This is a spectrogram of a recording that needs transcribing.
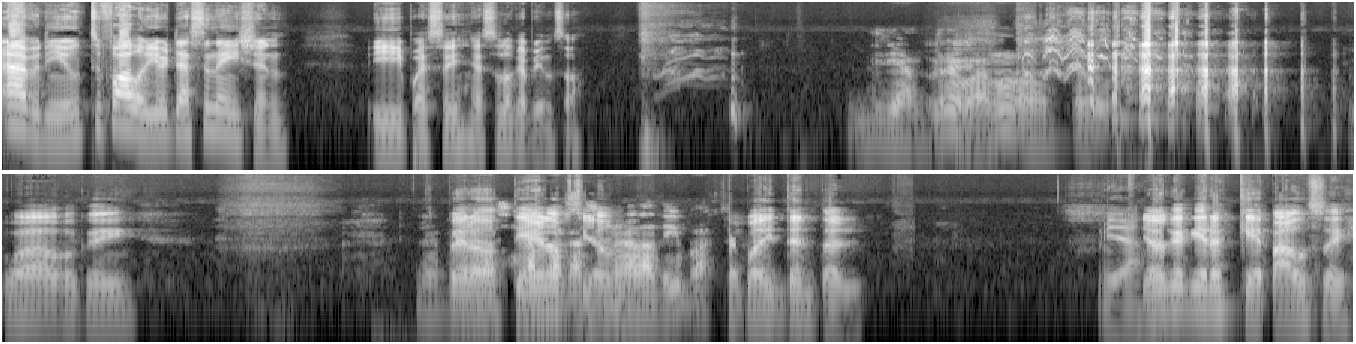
Avenue to follow your destination. Y pues sí, eso es lo que pienso. Diantre, Ok. mano. pero Wow, ok. Pero tiene la opción. a la tipa. Se puede intentar. Yeah. Yo lo que quiero es que pause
